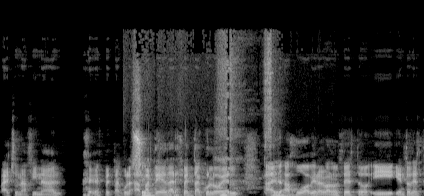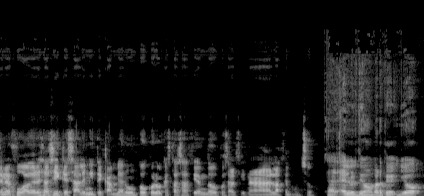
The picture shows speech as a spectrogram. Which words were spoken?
ha hecho una final espectacular. Aparte de dar espectáculo él, ha, jugado bien al baloncesto. Y, entonces tener jugadores así que salen y te cambian un poco lo que estás haciendo, pues al final hace mucho. el último partido, yo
